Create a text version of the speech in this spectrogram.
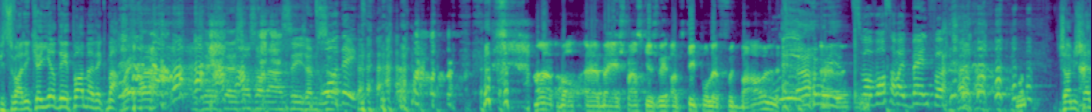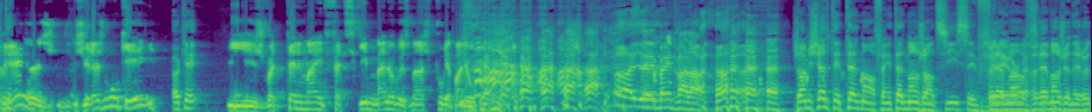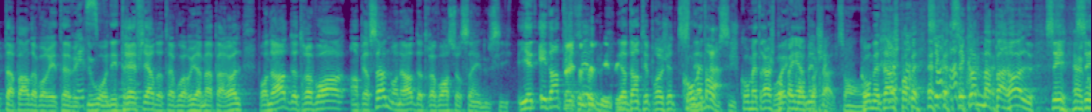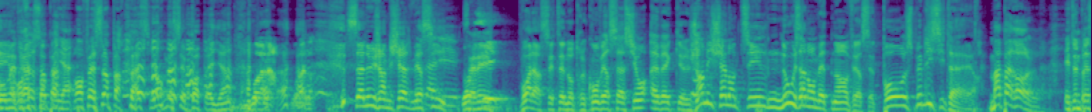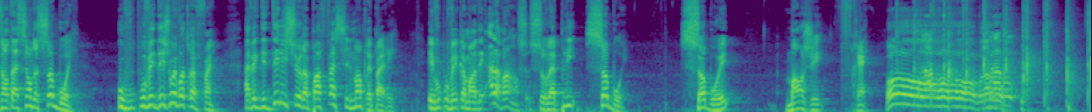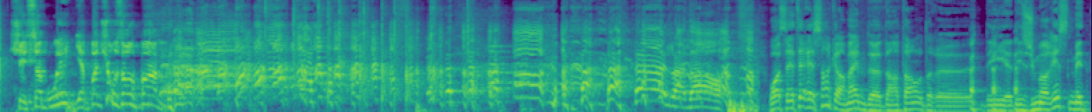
Puis tu vas aller cueillir des pommes avec Marc. Ouais, voilà. Les invitations sont lancées, j'aime Trois ça. dates. Ah bon, euh, ben je pense que je vais opter pour le football. Euh, Tu vas voir, ça va être bien le fun. Jean-Michel, après, euh, j'irai jouer au quai, OK. Puis je vais tellement être fatigué, malheureusement, je pourrais pas aller au camp. C'est bien de valeur. Jean-Michel, t'es tellement fin, tellement gentil. C'est Généreux, vraiment, vraiment généreux de ta part d'avoir été avec Merci nous. On est très fiers de t'avoir eu à ma parole. On a hâte de te revoir en personne, mais on a hâte de te revoir sur scène aussi. Et, et dans tes Ben, films, et dans tes projets de cinéma Court-métrage. aussi. Court-métrage pas Ouais, payant, court-métrage. prochain. Son- Court-métrage pas payant. C'est, co- c'est comme ma parole. C'est, on, court-métrage fait ça pas par, payant. on fait ça par passion, mais c'est pas payant. voilà, voilà. Salut Jean-Michel, merci. Salut. Salut. Voilà, c'était notre conversation avec Jean-Michel Anctil. Nous allons maintenant vers cette pause publicitaire. Ma parole est une présentation de Subway, où vous pouvez déjouer votre faim avec des délicieux repas facilement préparés. Et vous pouvez commander à l'avance sur l'appli Subway. Subway, manger frais. Oh, bravo. Bravo. Chez Subway, il n'y a pas de choses aux pommes. Ouais, c'est intéressant quand même de- d'entendre euh, des, des humoristes, mais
